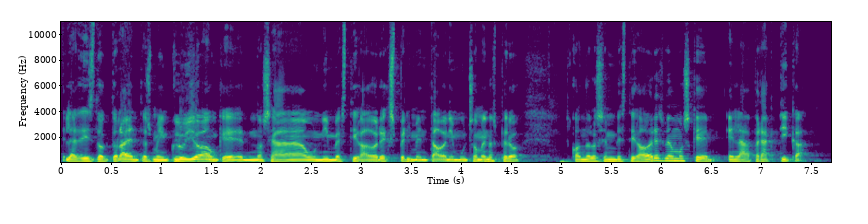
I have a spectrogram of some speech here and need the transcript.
la tesis doctoral, entonces me incluyo, aunque no sea un investigador experimentado ni mucho menos, pero cuando los investigadores vemos que en la práctica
